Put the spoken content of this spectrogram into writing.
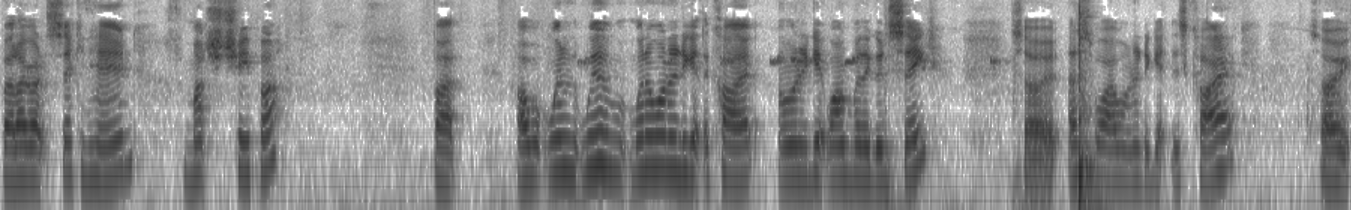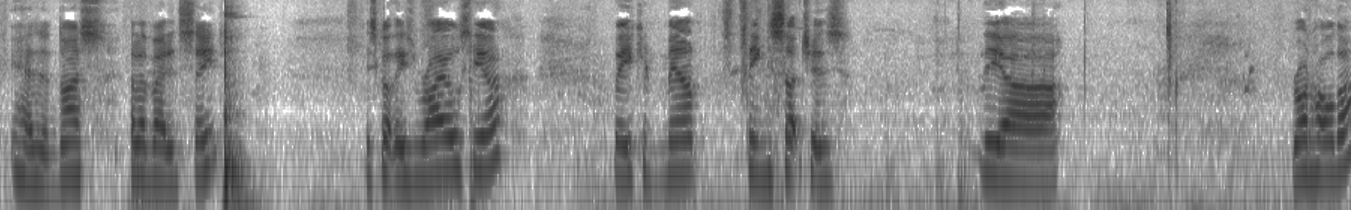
but I got it second hand, much cheaper. But I, when, when when I wanted to get the kayak, I wanted to get one with a good seat. So that's why I wanted to get this kayak. So it has a nice elevated seat. It's got these rails here where you can mount things such as the uh, rod holder.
